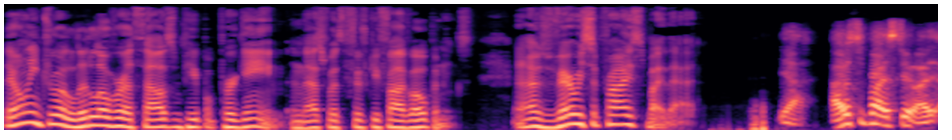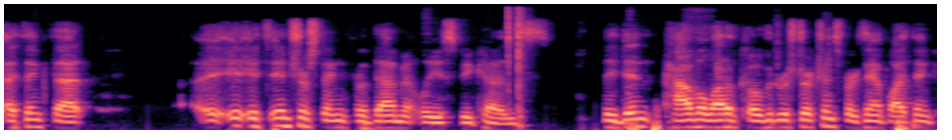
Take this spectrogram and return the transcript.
They only drew a little over a thousand people per game, and that's with 55 openings. And I was very surprised by that. Yeah, I was surprised too. I, I think that it's interesting for them at least because they didn't have a lot of COVID restrictions. For example, I think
